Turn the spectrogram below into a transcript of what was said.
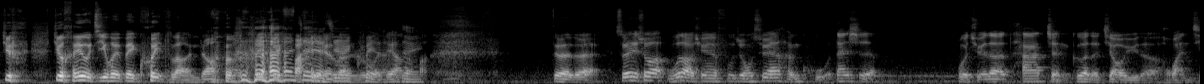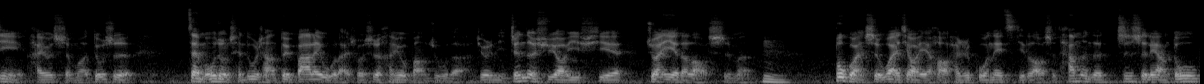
就就很有机会被 quit 了，你知道吗？被 fire 了。如果这样的话，对，对对。所以说，舞蹈学院附中虽然很苦，但是我觉得它整个的教育的环境还有什么都是。在某种程度上，对芭蕾舞来说是很有帮助的。就是你真的需要一些专业的老师们，嗯，不管是外教也好，还是国内自己的老师，他们的知识量都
